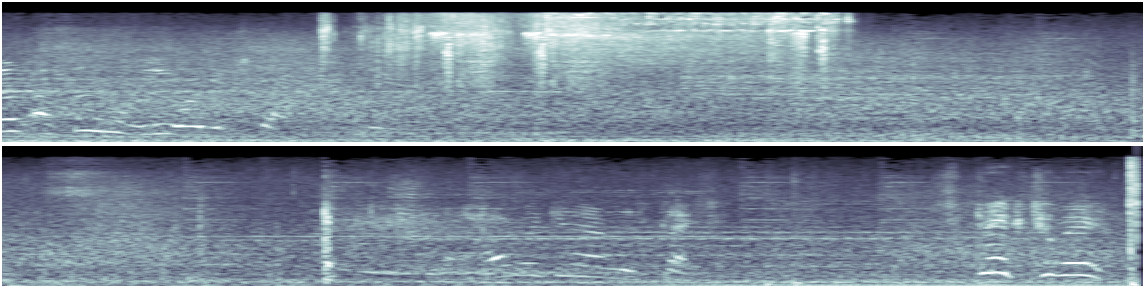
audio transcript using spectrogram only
Look, I still want you all your stuff. How do I get out of this place? Speak to me!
